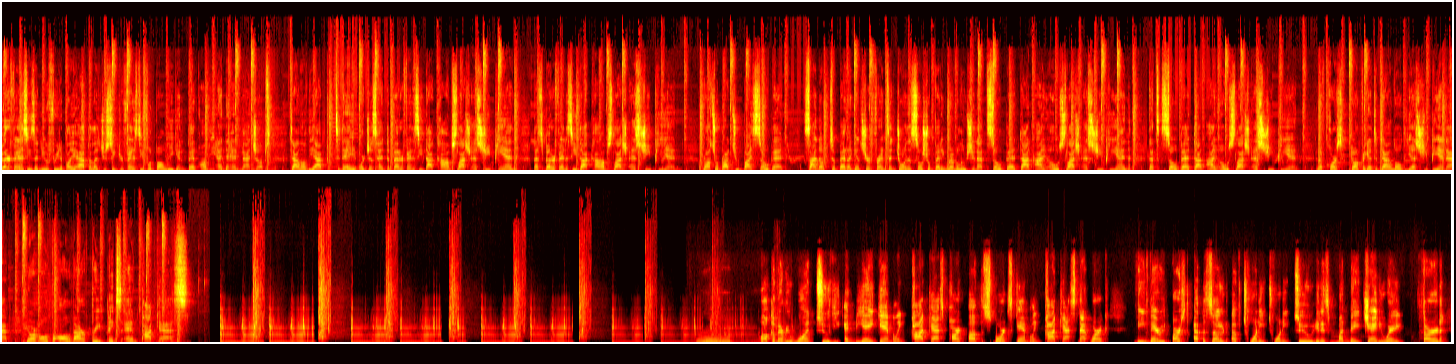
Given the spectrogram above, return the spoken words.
Better Fantasy is a new free to play app that lets you sync your fantasy football league and bet on the head to head matchups. Download the app today or just head to betterfantasy.com slash SGPN. That's betterfantasy.com slash SGPN. We're brought to you by SoBet. Sign up to bet against your friends and join the social betting revolution at sobet.io slash SGPN. That's sobet.io slash SGPN. And of course, don't forget to download the SGPN app, your home for all of our free picks and podcasts. Welcome, everyone, to the NBA Gambling Podcast, part of the Sports Gambling Podcast Network. The very first episode of 2022. It is Monday, January 3rd,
